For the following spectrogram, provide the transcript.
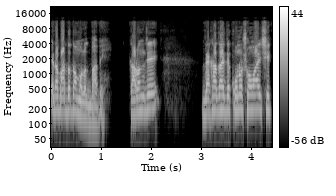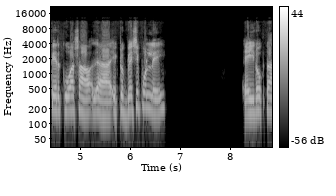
এটা বাধ্যতামূলকভাবে। কারণ যে দেখা যায় যে কোনো সময় শীতের কুয়াশা একটু বেশি পড়লেই এই রোগটা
